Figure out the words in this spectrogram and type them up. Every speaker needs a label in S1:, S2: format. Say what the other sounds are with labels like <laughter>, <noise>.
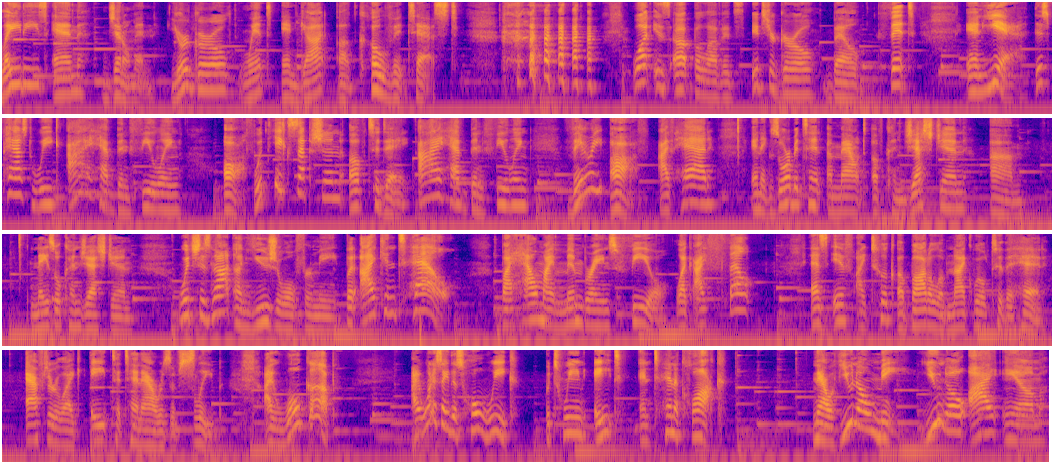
S1: Ladies and gentlemen, your girl went and got a COVID test. <laughs> what is up, beloveds? It's your girl, Belle Fit. And yeah, this past week I have been feeling off, with the exception of today. I have been feeling very off. I've had an exorbitant amount of congestion, um, nasal congestion, which is not unusual for me, but I can tell by how my membranes feel. Like I felt as if I took a bottle of NyQuil to the head after like eight to 10 hours of sleep. I woke up, I want to say this whole week, between 8 and 10 o'clock. Now, if you know me, you know I am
